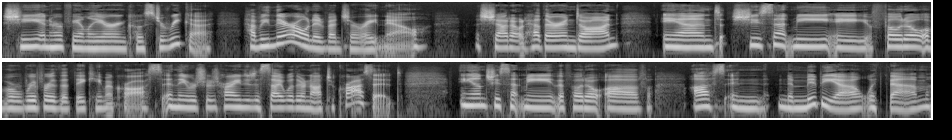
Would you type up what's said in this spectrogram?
She and her family are in Costa Rica having their own adventure right now. Shout out Heather and Dawn. And she sent me a photo of a river that they came across, and they were trying to decide whether or not to cross it. And she sent me the photo of us in Namibia with them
